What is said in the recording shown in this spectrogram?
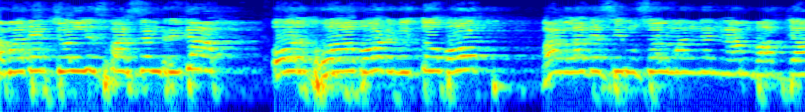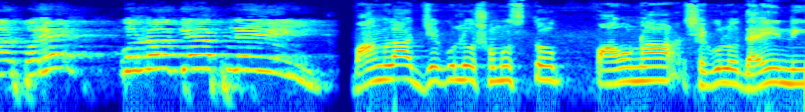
আমাদের চল্লিশ পার্সেন্ট রিজার্ভ ওর ভুয়া ভোট, মৃত ভোট, বাংলাদেশি মুসলমানদের নাম বাদ যাওয়ার পরে কোনো গ্যাপ নেই। বাংলা যেগুলো সমস্ত পাওনা সেগুলো দেয়নি,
